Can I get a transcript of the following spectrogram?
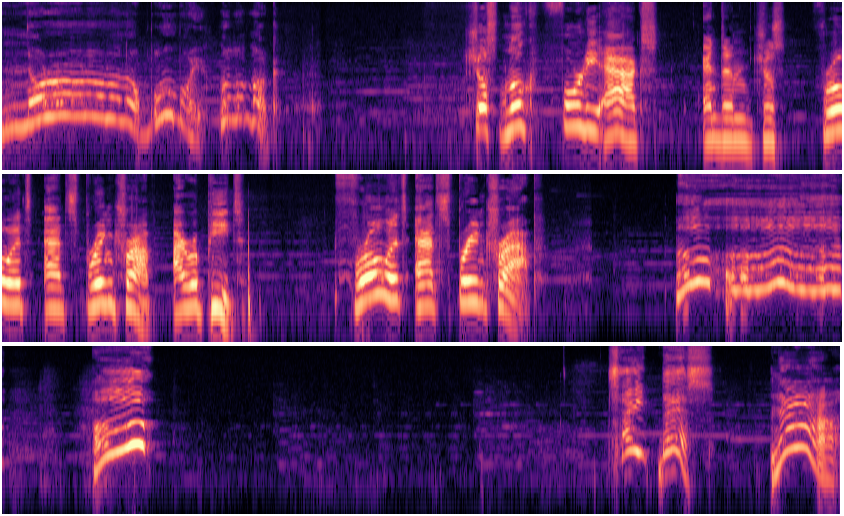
No, no, no, no, no, Balloon Boy, look, look. Just look for the axe and then just throw it at Springtrap. I repeat, throw it at Springtrap. Oh! Take this! Yeah!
